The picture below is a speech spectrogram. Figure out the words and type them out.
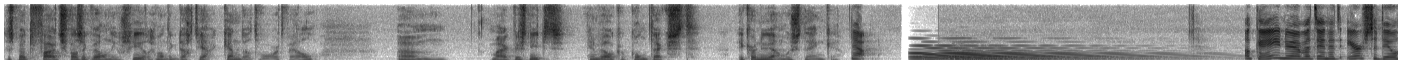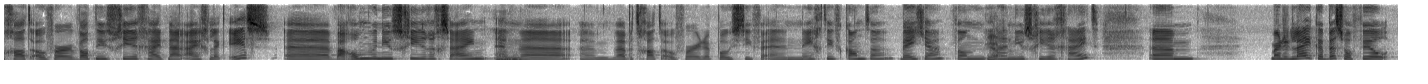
Dus met fudge was ik wel nieuwsgierig, want ik dacht, ja, ik ken dat woord wel. Ehm, maar ik wist niet in welke context ik er nu aan moest denken. Ja. Oké, nu hebben we het in het eerste deel gehad over wat nieuwsgierigheid nou eigenlijk is. eh, waarom we nieuwsgierig zijn. En eh, ehm, we hebben het gehad over de positieve en negatieve kanten, beetje, van Ja. eh, nieuwsgierigheid. Ehm, maar er lijken best wel veel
